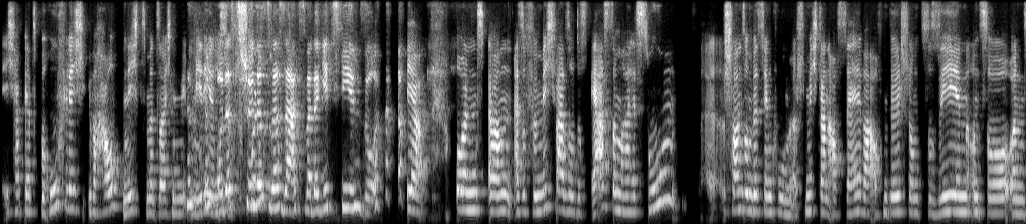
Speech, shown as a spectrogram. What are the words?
ich habe jetzt beruflich überhaupt nichts mit solchen Medien oh, das ist schön, dass du das sagst, weil da geht es vielen so. ja, und ähm, also für mich war so das erste Mal Zoom äh, schon so ein bisschen komisch, mich dann auch selber auf dem Bildschirm zu sehen und so und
